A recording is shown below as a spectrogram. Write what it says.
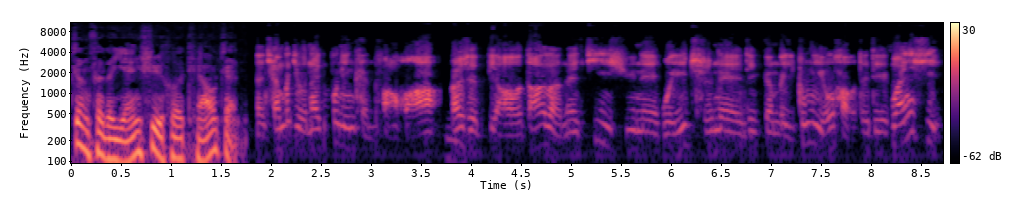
政策的延续和调整。而且表达了呢继续呢维持呢这个美中友好的的关系。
